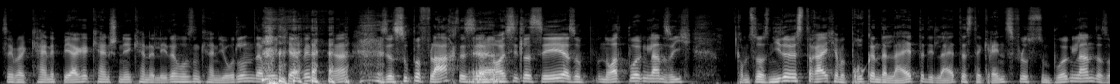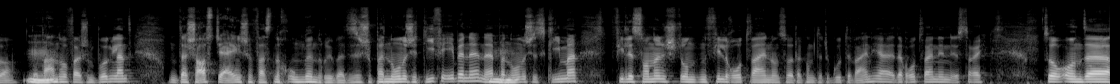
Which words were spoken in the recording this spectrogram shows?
ich sage immer, keine Berge, kein Schnee, keine Lederhosen, kein Jodeln, da wo ich her bin. ja? Das ist ja super flach, das ist ja, Ja. Neusiedler See, also Nordburgenland, also ich kommt so aus Niederösterreich, aber Bruck an der Leiter, die Leiter ist der Grenzfluss zum Burgenland, also der Mhm. Bahnhof war schon Burgenland und da schaust du ja eigentlich schon fast nach Ungarn rüber. Das ist schon pannonische Tiefebene, Mhm. ne? pannonisches Klima, viele Sonnenstunden, viel Rotwein und so, da kommt ja der gute Wein her, der Rotwein in Österreich. So und äh,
